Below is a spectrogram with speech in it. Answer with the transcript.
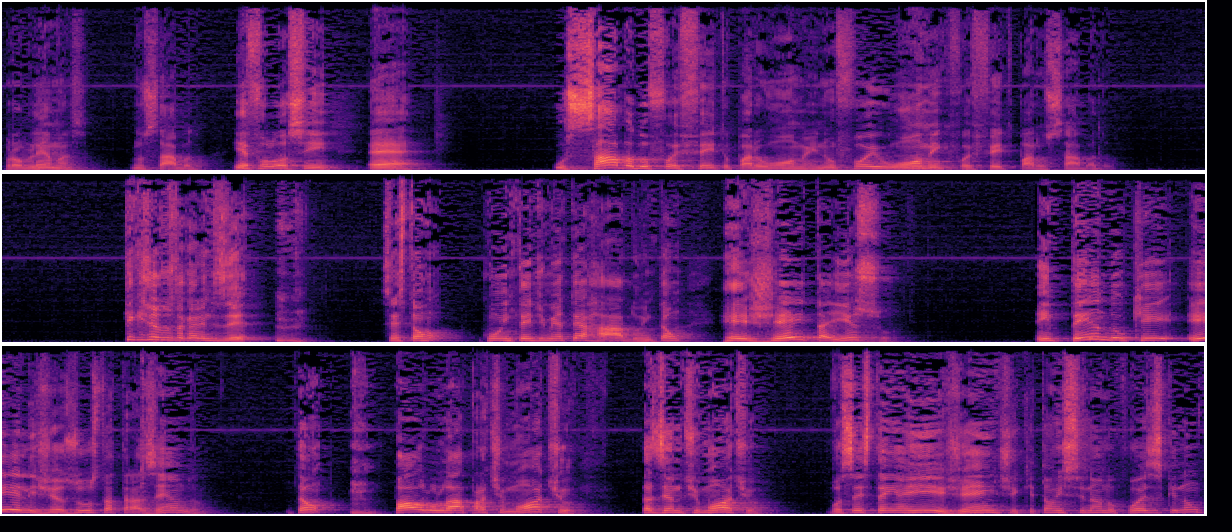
problemas no sábado? E ele falou assim, é, o sábado foi feito para o homem, não foi o homem que foi feito para o sábado que, que Jesus está querendo dizer? Vocês estão com o entendimento errado. Então, rejeita isso. Entenda o que ele, Jesus, está trazendo. Então, Paulo lá para Timóteo, está dizendo, Timóteo, vocês têm aí gente que estão ensinando coisas que não,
